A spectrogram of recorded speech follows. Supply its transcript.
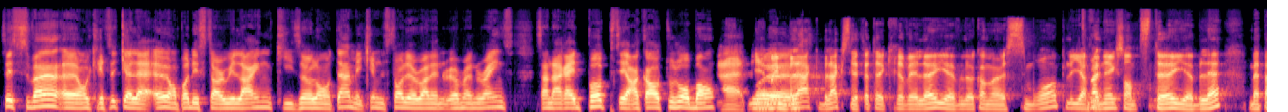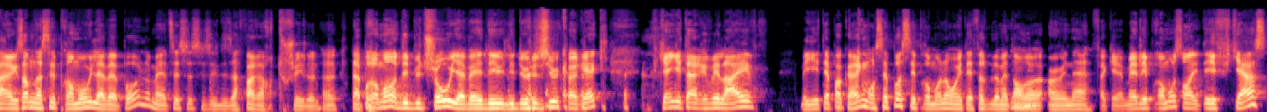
sais, souvent, euh, on critique que la E n'ont pas des storylines qui durent longtemps, mais crime l'histoire de Roman, Roman Reigns, ça n'arrête pas, puis c'est encore toujours bon. Ah, puis Ouais. même Black, Black s'était fait euh, crever l'œil euh, là, comme un six mois, puis là, il revenait avec son petit œil euh, blanc. Mais par exemple, dans ses promos, il l'avait pas, là, mais tu sais, ça, c'est des affaires à retoucher. Là. La- promo en début de show, il avait les, les deux yeux corrects. Puis quand il est arrivé live, mais il était pas correct, mais on sait pas si ces promos-là ont été faites, là, mettons, Mhm. euh, un an. Fait que, mais les promos ont été efficaces.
